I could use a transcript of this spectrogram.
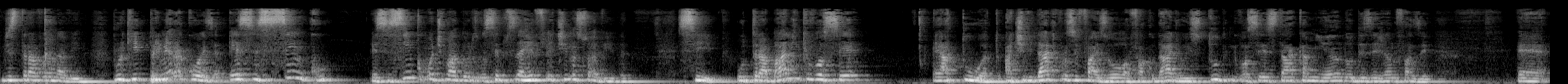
destravando a vida? Porque, primeira coisa, esses cinco, esses cinco motivadores, você precisa refletir na sua vida. Se o trabalho em que você é, atua, a atividade que você faz, ou a faculdade, ou o estudo que você está caminhando ou desejando fazer, é,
